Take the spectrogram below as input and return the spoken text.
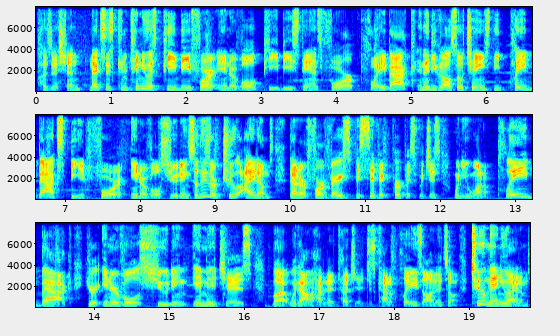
position. Next is continuous PB for interval. PB stands for playback. And then you can also change the playback speed for interval shooting. So these are two items that are for a very specific purpose, which is when you want to play back your interval shooting images, but without having to touch it. It just kind of plays on its own. Two menu items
